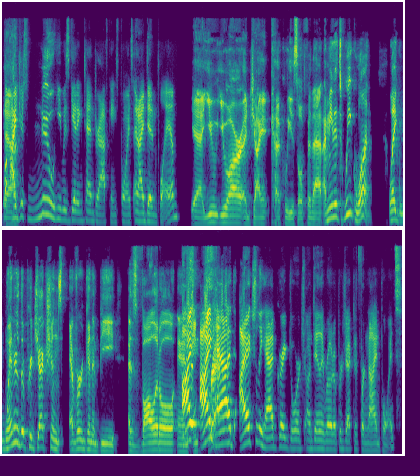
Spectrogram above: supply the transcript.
But Yeah. I just knew he was getting 10 DraftKings points and I didn't play him. Yeah, you you are a giant cuck weasel for that. I mean, it's week one. Like, when are the projections ever going to be as volatile and I I had I actually had Greg Dortch on Daily Roto projected for nine points,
